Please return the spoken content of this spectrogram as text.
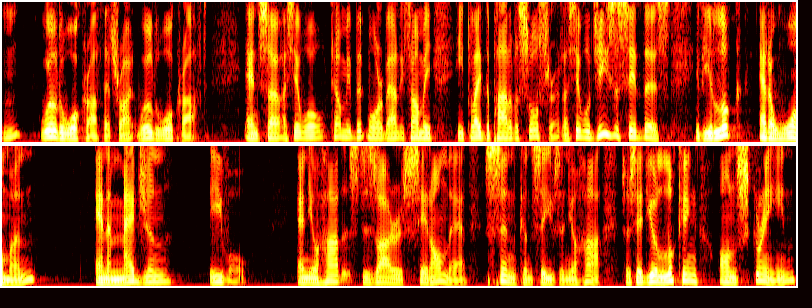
Hmm? World of Warcraft, that's right, World of Warcraft. And so I said, Well, tell me a bit more about it. He told me he played the part of a sorcerer. And I said, Well, Jesus said this if you look at a woman and imagine evil, and your heart's desire is set on that, sin conceives in your heart. So I said, You're looking on screen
